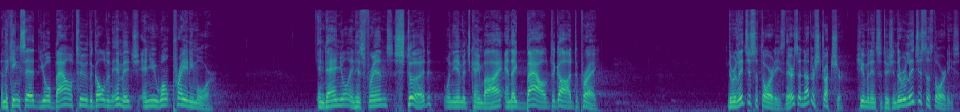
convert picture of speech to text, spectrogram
And the king said, You'll bow to the golden image and you won't pray anymore. And Daniel and his friends stood when the image came by and they bowed to God to pray. The religious authorities, there's another structure human institution. The religious authorities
